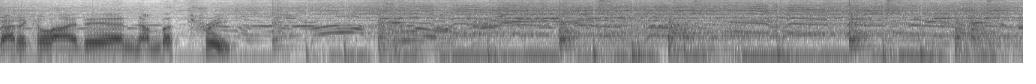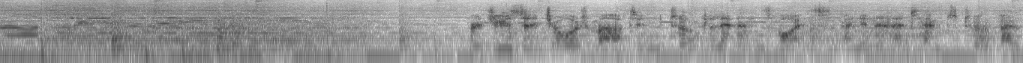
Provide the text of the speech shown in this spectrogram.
Radical idea number three. George Martin took Lennon's voice and in an attempt to evoke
